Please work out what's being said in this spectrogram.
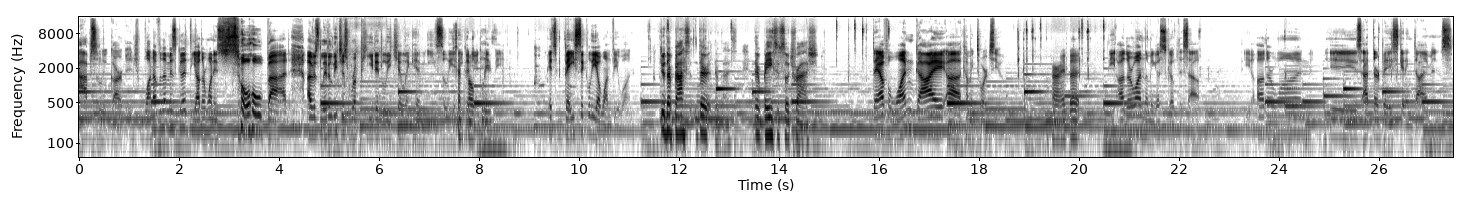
absolute garbage. One of them is good, the other one is so bad. I was literally just repeatedly killing him easily and he couldn't help, hit please. me. It's basically a 1v1. Dude, their base their their base their base is so trash. They have one guy uh, coming towards you. Alright, but. The other one, let me go scope this out. The other one is at their base getting diamonds.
